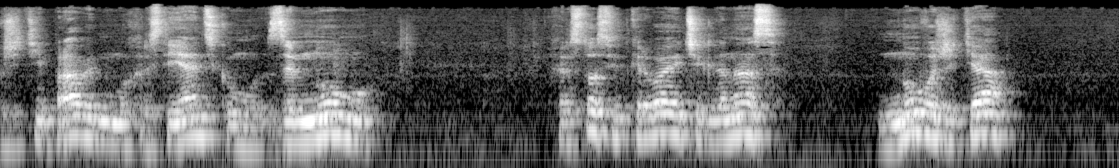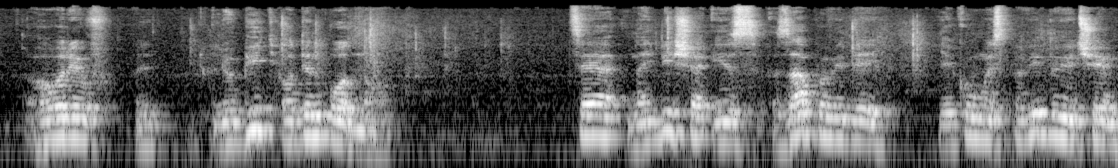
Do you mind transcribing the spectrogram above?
в житті правильному, християнському, земному. Христос, відкриваючи для нас нове життя, говорив, любіть один одного. Це найбільша із заповідей, яку ми сповідуючи,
